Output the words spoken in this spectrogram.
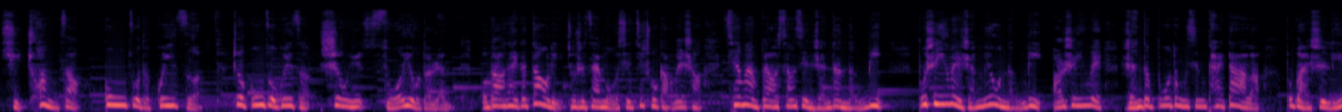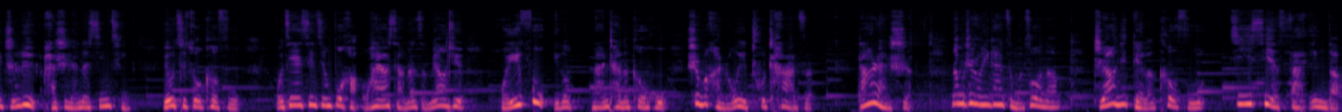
去创造。工作的规则，这工作规则适用于所有的人。我告诉他一个道理，就是在某些基础岗位上，千万不要相信人的能力，不是因为人没有能力，而是因为人的波动性太大了。不管是离职率还是人的心情，尤其做客服，我今天心情不好，我还要想着怎么样去回复一个难缠的客户，是不是很容易出岔子？当然是。那么这种应该怎么做呢？只要你给了客服机械反应的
